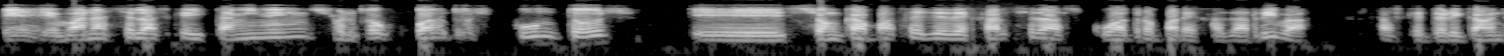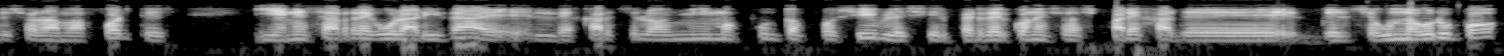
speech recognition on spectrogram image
eh, van a ser las que dictaminen sobre todo cuántos puntos eh, son capaces de dejarse las cuatro parejas de arriba, las que teóricamente son las más fuertes. Y en esa regularidad, el dejarse los mínimos puntos posibles y el perder con esas parejas de, del segundo grupo,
